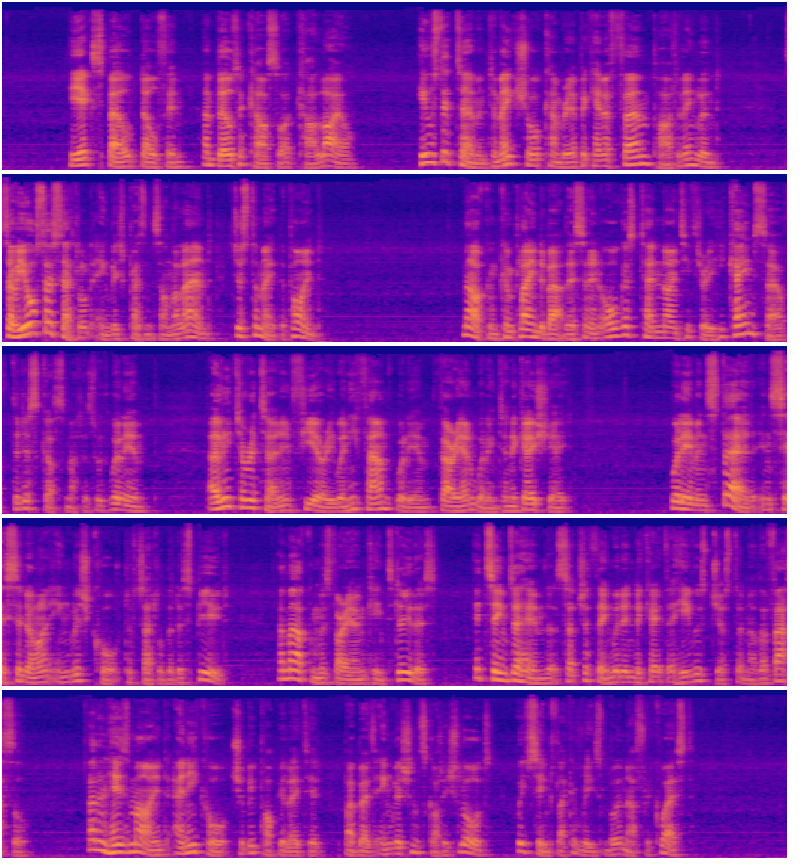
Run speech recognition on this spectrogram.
He expelled Dolfin and built a castle at Carlisle. He was determined to make sure Cumbria became a firm part of England, so he also settled English presence on the land, just to make the point. Malcolm complained about this, and in August 1093 he came south to discuss matters with William, only to return in fury when he found William very unwilling to negotiate. William instead insisted on an English court to settle the dispute and Malcolm was very unkeen to do this. It seemed to him that such a thing would indicate that he was just another vassal, and in his mind any court should be populated by both English and Scottish lords, which seems like a reasonable enough request.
